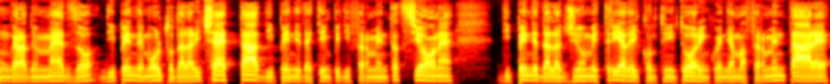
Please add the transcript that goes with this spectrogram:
un grado e mezzo, dipende molto dalla ricetta, dipende dai tempi di fermentazione, dipende dalla geometria del contenitore in cui andiamo a fermentare,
